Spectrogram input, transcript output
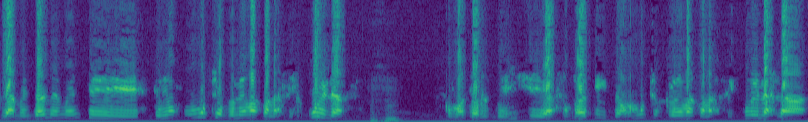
Lamentablemente tenemos muchos problemas con las escuelas, como te, dije hace un ratito, muchos problemas con las escuelas, la,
